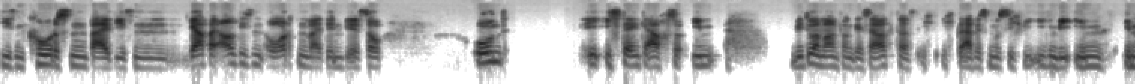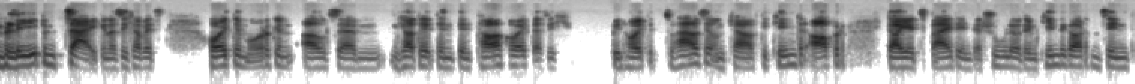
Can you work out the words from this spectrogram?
diesen Kursen, bei diesen, ja, bei all diesen Orten, bei denen wir so und ich, denke auch so im, wie du am Anfang gesagt hast, ich, ich glaube, es muss sich wie irgendwie im, im Leben zeigen. Also ich habe jetzt heute Morgen als, ähm, ich hatte den, den Tag heute, also ich bin heute zu Hause und schaue auf die Kinder, aber da jetzt beide in der Schule oder im Kindergarten sind,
